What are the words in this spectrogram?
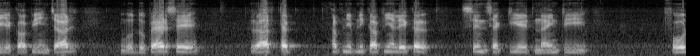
یہ کاپی انچارج وہ دوپہر سے رات تک اپنی اپنی کاپیاں لے کر Sindh secretariat ninety four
